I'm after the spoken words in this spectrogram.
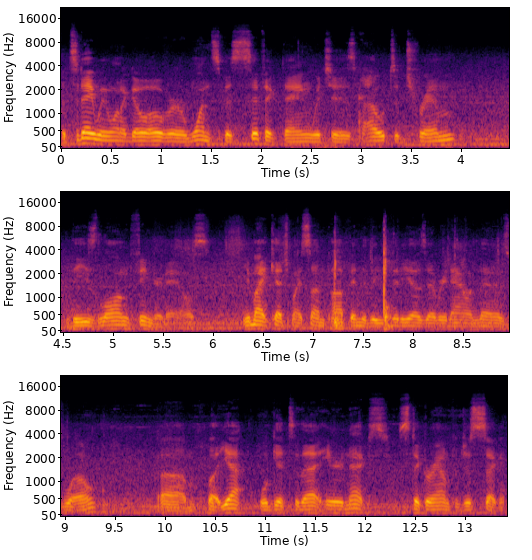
But today we want to go over one specific thing, which is how to trim these long fingernails. You might catch my son pop into these videos every now and then as well. Um, but yeah, we'll get to that here next. Stick around for just a second.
